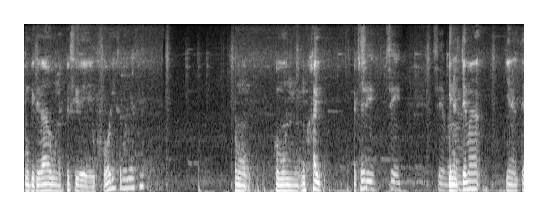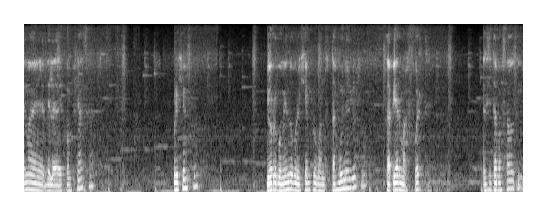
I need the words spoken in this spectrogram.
como que te da una especie de euforia, se podría decir, como, como un, un hype, ¿cachai? Sí, sí, Y en el tema, y en el tema de, de la desconfianza, por ejemplo, yo recomiendo, por ejemplo, cuando estás muy nervioso, tapear más fuerte. No sé si te ha pasado a ti.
